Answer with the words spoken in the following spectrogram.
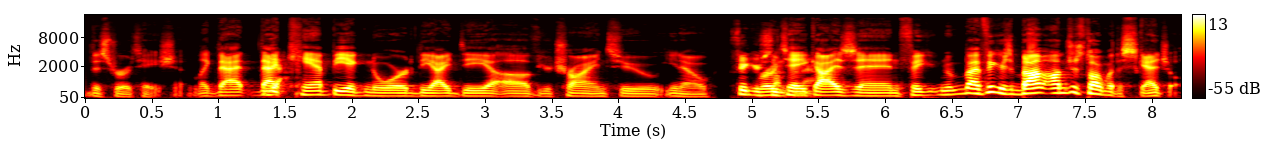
this rotation, like that that Yeah. can't be ignored. The idea of you're trying to you know figure something rotate out. guys in, figure by figures, but I'm I'm just talking about the schedule.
